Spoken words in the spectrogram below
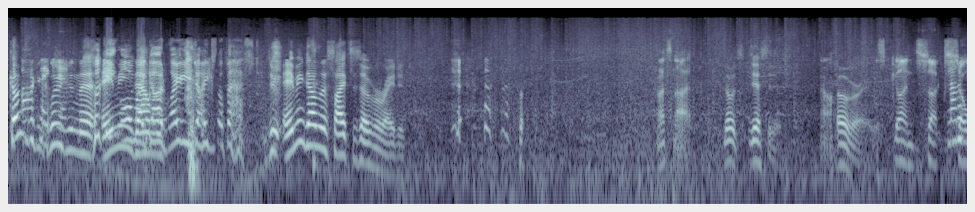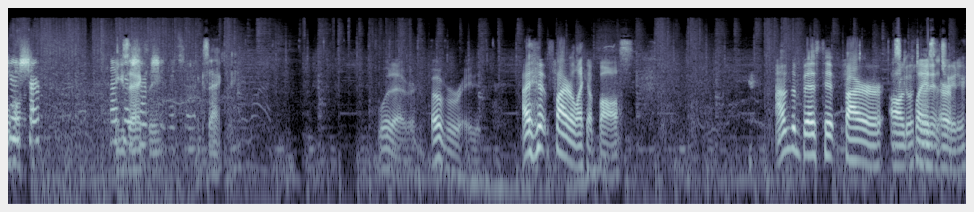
Come to I'll the take it. conclusion that Cookie, aiming oh my down god, the why are you dying so fast? dude, aiming down the sights is overrated. No, it's not. No, it's yes, it is. No. Overrated. This gun sucks Not so if you're hard. sharp. Not if Exactly. You're a sharpshooter, Exactly. Whatever. Overrated. I hip fire like a boss. I'm the best hip firer Let's on go planet the Earth. trader.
